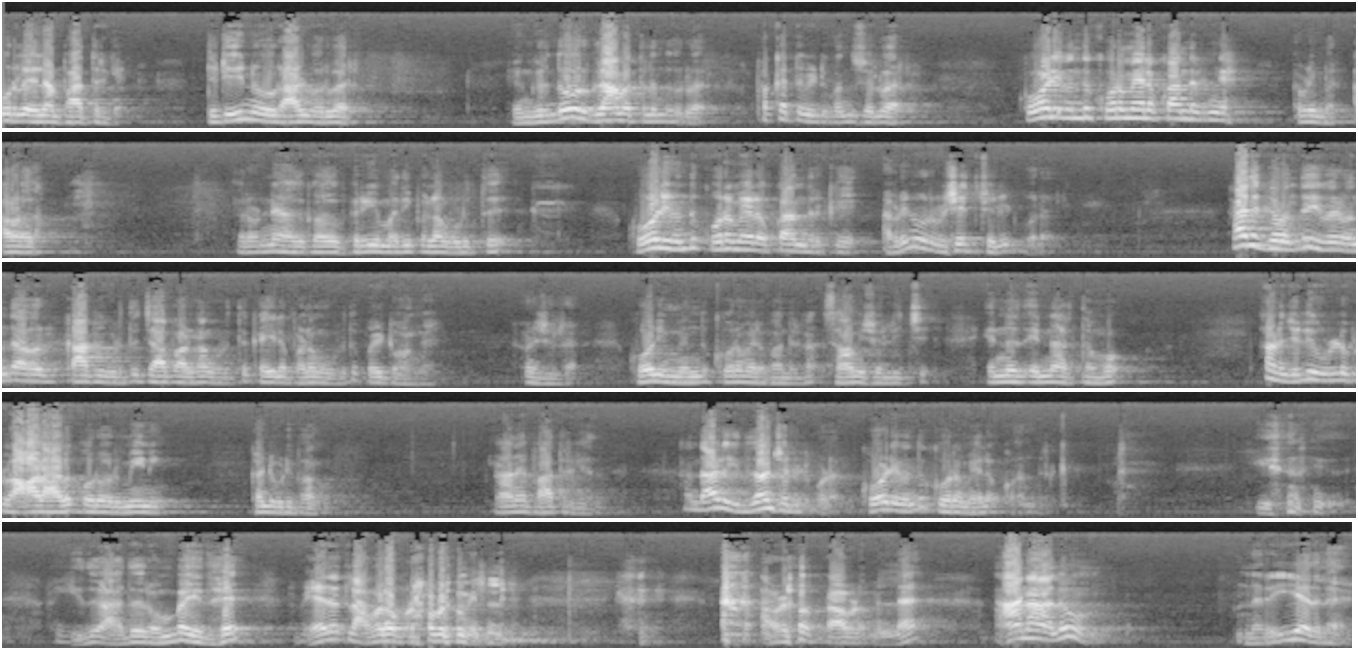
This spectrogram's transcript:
ஊரில் எல்லாம் பார்த்துருக்கேன். திடீர்னு ஒரு ஆள் வருவார். எங்கிருந்தோ ஒரு கிராமத்துலேருந்து வருவார். பக்கத்து வீட்டுக்கு வந்து சொல்லுவார் கோழி வந்து கூரை மேலே உட்காந்துருக்குங்க அப்படிம்பார். அவ்வளோதான் உடனே அதுக்கு அது பெரிய மதிப்பெல்லாம் கொடுத்து கோழி வந்து கூரை மேலே உட்காந்துருக்கு அப்படின்னு ஒரு விஷயத்தை சொல்லிட்டு போகிறார் அதுக்கு வந்து இவர் வந்து அவருக்கு காப்பி கொடுத்து சாப்பாடுலாம் கொடுத்து கையில் பணம் கொடுத்து போயிட்டு வாங்க. அப்படின்னு சொல்கிறார் கோழி வந்து கூரை மேலே உட்காந்துருக்கான் சாமி சொல்லிச்சு என்ன என்ன அர்த்தமோ? அப்படின்னு சொல்லி உள்ளுக்குள்ள ஆள் ஆளுக்கு ஒரு ஒரு மீனிங் கண்டுபிடிப்பாங்க. நானே பார்த்துருக்கேன் அது. அந்த ஆள் இதுதான் சொல்லிட்டு போனார். கோழி வந்து கூரை மேலே உட்காந்துருக்கு இது அது ரொம்ப இது. வேதத்தில் அவ்வளோ ப்ராப்ளம் இல்லை. அவ்வளோ ப்ராப்ளம் இல்லை. ஆனாலும் நிறைய அதில்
